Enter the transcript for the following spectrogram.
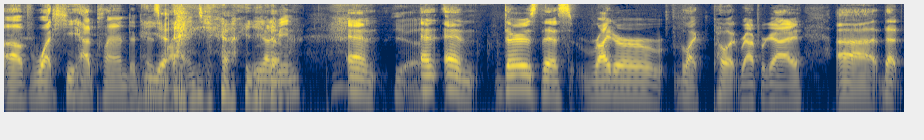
of what he had planned in his Yeah, mind yeah, you know what i mean and Yeah. and and there's this writer like poet rapper guy uh, that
